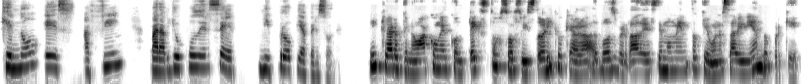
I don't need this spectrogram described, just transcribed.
que no es afín para yo poder ser mi propia persona. Y claro que no va con el contexto sociohistórico que hablabas vos, ¿verdad? De este momento que uno está viviendo, porque,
